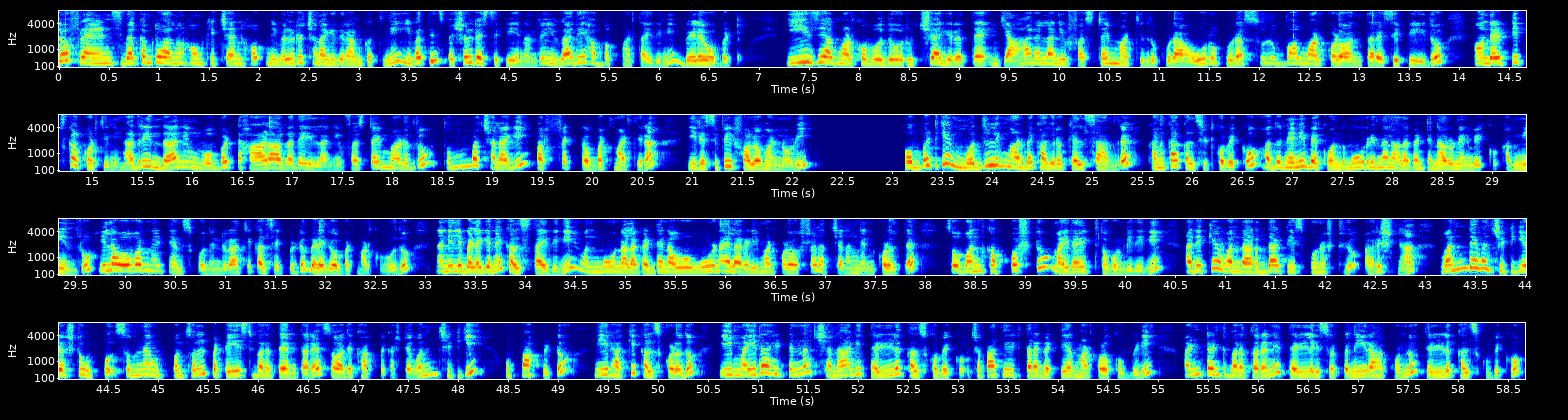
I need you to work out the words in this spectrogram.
Hello friends welcome to Alnor home kitchen hope ನೀವೆಲ್ಲರೂ ಚೆನ್ನಾಗಿದ್ದೀರಾ ಅನ್ಕೋತೀನಿ. ಇವತ್ತಿನ ಸ್ಪೆಷಲ್ ರೆಸಿಪಿ ಏನಂದ್ರೆ ಯುಗಾದಿ ಹಬ್ಬಕ್ಕೆ ಮಾಡ್ತಾ ಇದ್ದೀನಿ, ಬೇಳೆ ಒಬ್ಬಟ್ಟು. ಈಸಿಯಾಗಿ ಮಾಡ್ಕೋಬಹುದು ರುಚಿಯಾಗಿರುತ್ತೆ. ಯಾರೆಲ್ಲ ನೀವು ಫಸ್ಟ್ ಟೈಮ್ ಮಾಡ್ತಿದ್ರು ಕೂಡ ಅವರು ಕೂಡ ಸುಲಭವಾಗಿ ಮಾಡ್ಕೊಳ್ಳೋ ಅಂತ ರೆಸಿಪಿ ಇದು. ಒಂದೆರಡು ಟಿಪ್ಸ್ಗಳು ಕೊಡ್ತೀನಿ. ಅದರಿಂದ ನೀವು ಒಬ್ಬಟ್ಟು ಹಾಳಾಗೋದೇ ಇಲ್ಲ. ನೀವು ಫಸ್ಟ್ ಟೈಮ್ ಮಾಡಿದ್ರು ತುಂಬಾ ಚೆನ್ನಾಗಿ ಪರ್ಫೆಕ್ಟ್ ಒಬ್ಬಟ್ಟು ಮಾಡ್ತೀರಾ. ಈ ರೆಸಿಪಿ ಫಾಲೋ ಮಾಡಿ ನೋಡಿ. ಒಬ್ಬಟ್ಟಿಗೆ ಮೊದಲಿಗೆ ಮಾಡ್ಬೇಕಾಗಿರೋ ಕೆಲಸ ಅಂದ್ರೆ ಕಣಕ ಕಲ್ಸಿಟ್ಕೋಬೇಕು. ಅದು ನೆನಿಬೇಕು, ಒಂದು ಮೂರರಿಂದ ನಾಲ್ಕು ಗಂಟೆನಾದ್ರು ನೆನಬೇಕು, ಕಮ್ಮಿ ಅಂದ್ರು. ಇಲ್ಲ ಓವರ್ ನೈಟ್ ನೆನ್ಸ್ಬೋದು ರಾತ್ರಿ ಕಲ್ಸಿಟ್ಬಿಟ್ಟು ಬೆಳಗ್ಗೆ ಒಬ್ಬಟ್ಟು ಮಾಡ್ಕೋಬಹುದು ನಾನು ಇಲ್ಲಿ ಬೆಳಗ್ಗೆನೆ ಕಲಿಸ್ತಾ ಇದ್ದೀನಿ. ಒಂದ್ ಮೂರ್ ನಾಲ್ಕು ಗಂಟೆ ನಾವು ಹೂರ್ಣ ಎಲ್ಲ ರೆಡಿ ಮಾಡ್ಕೊಳ್ಳೋ ಅಷ್ಟ್ರಲ್ಲಿ ಅದು ಚೆನ್ನಾಗಿ ನೆನ್ಕೊಳ್ಳುತ್ತೆ ಸೊ ಒಂದ್ ಕಪ್ ಅಷ್ಟು ಮೈದಾ ಹಿಟ್ಟು ತಗೊಂಡಿದ್ದೀನಿ ಅದಕ್ಕೆ ಒಂದ್ ಅರ್ಧ ಟೀ ಸ್ಪೂನ್ ಅಷ್ಟು ಅರಿಶಿನ ಒಂದೇ ಒಂದ್ ಚಿಟಿಗೆ ಅಷ್ಟು ಉಪ್ಪು. ಸುಮ್ನೆ ಉಪ್ಪು ಒಂದ್ ಸ್ವಲ್ಪ ಟೇಸ್ಟ್ ಬರುತ್ತೆ ಅಂತಾರೆ ಸೊ ಅದಕ್ಕೆ ಹಾಕ್ಬೇಕಷ್ಟೇ. ಒಂದ್ ಚಿಟಿಗೆ ಉಪ್ಪು ಹಾಕ್ಬಿಟ್ಟು ನೀರ್ ಹಾಕಿ ಕಲ್ಸ್ಕೊಳ್ಳೋದು. ಈ ಮೈದಾ ಹಿಟ್ಟನ್ನ ಚೆನ್ನಾಗಿ ತೆಳ್ಳಗ್ ಕಲ್ಸ್ಕೋಬೇಕು. ಚಪಾತಿ ಹಿಟ್ಟು ತರ ಗಟ್ಟಿಯಾಗಿ ಮಾಡ್ಕೊಳಕ್ ಹೋಗ್ಬಿಡಿ. ಅಂಟಂಟ್ ಬರೋ ತರನೇ ತೆಳ್ಳಗೆ ಸ್ವಲ್ಪ ನೀರ್ ಹಾಕೊಂಡು ತೆಳ್ಳಗ್ ಕಲ್ಸ್ಕೋಬೇಕು.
